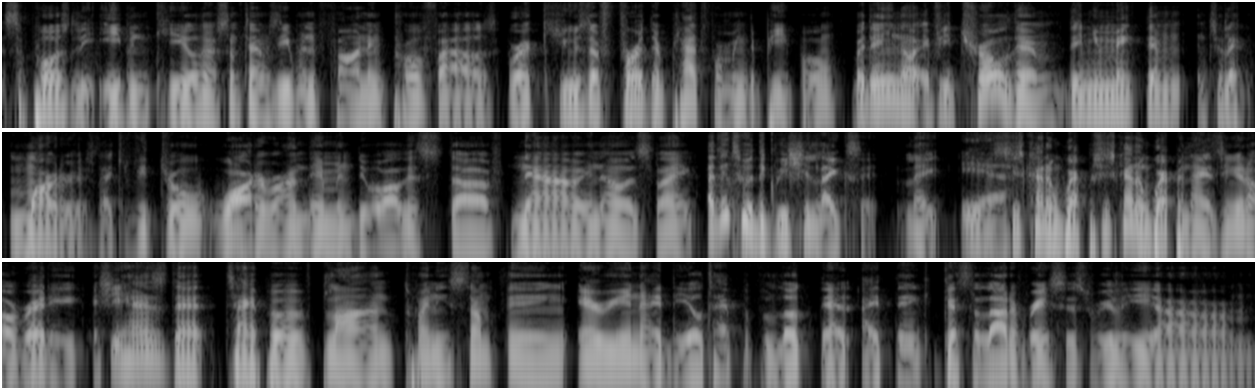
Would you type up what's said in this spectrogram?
supposedly even keeled or sometimes even fawning profiles were accused of further platforming the people. But then, you know, if you troll them, then you make them into like martyrs. Like if you throw water on them and do all this stuff, now, you know, it's like, I think to a degree she likes it. Like, Yeah. she's kind of wep- she's kind of weaponizing it already. And she has that type of blonde 20 something Aryan ideal type of look that I think gets a lot of racists really um,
